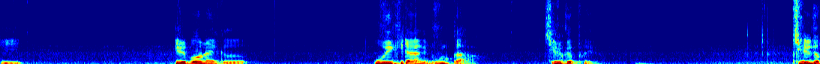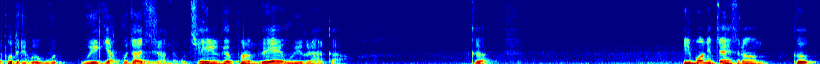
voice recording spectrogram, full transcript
이 일본의 그 우익이라는 게 누굴까? 제일교포예요. 제일교포들이 그 우익이 야구자 짓을 한다고. 제일교포는 왜 우익을 할까? 그러니까 일본 입장에서는 그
